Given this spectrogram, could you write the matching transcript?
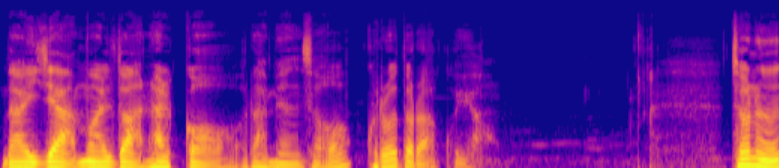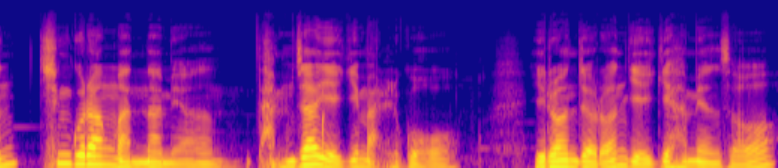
나 이제 아무 말도 안 할 거라면서 그러더라고요. 저는 친구랑 만나면 남자 얘기 말고 이런저런 얘기하면서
